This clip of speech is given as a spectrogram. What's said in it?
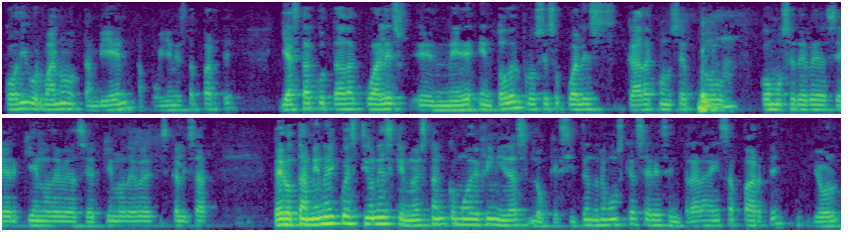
código urbano también apoya en esta parte, ya está acotada cuál es, en, todo el proceso, cuál es cada concepto, cómo se debe hacer, quién lo debe hacer, quién lo debe fiscalizar. Pero también hay cuestiones que no están como definidas. Lo que sí tendremos que hacer es entrar a esa parte. Yo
